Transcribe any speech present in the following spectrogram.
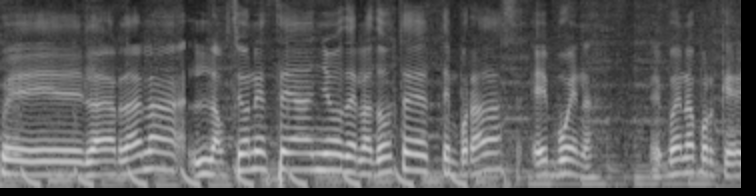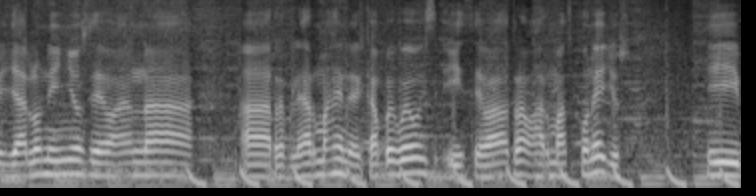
Pues la verdad la, opción este año de las dos temporadas es buena. Es buena porque ya los niños se van a, reflejar más en el campo de juego y, se va a trabajar más con ellos y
